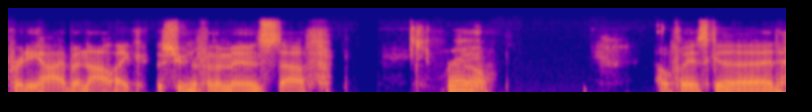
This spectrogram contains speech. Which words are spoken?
pretty high, but not like shooting for the moon stuff. Right. So hopefully it's good.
